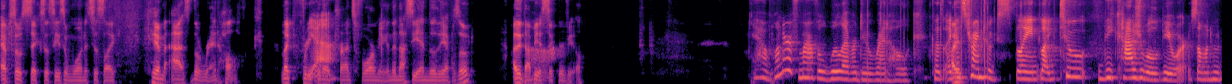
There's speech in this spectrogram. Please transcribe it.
episode six of season one. It's just like him as the Red Hulk, like freaking Yeah. out, transforming, and then that's the end of the episode. I think that'd be a Ah. sick reveal. Yeah, I wonder if Marvel will ever do Red Hulk because I I- guess trying to explain, like, to the casual viewer, someone who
